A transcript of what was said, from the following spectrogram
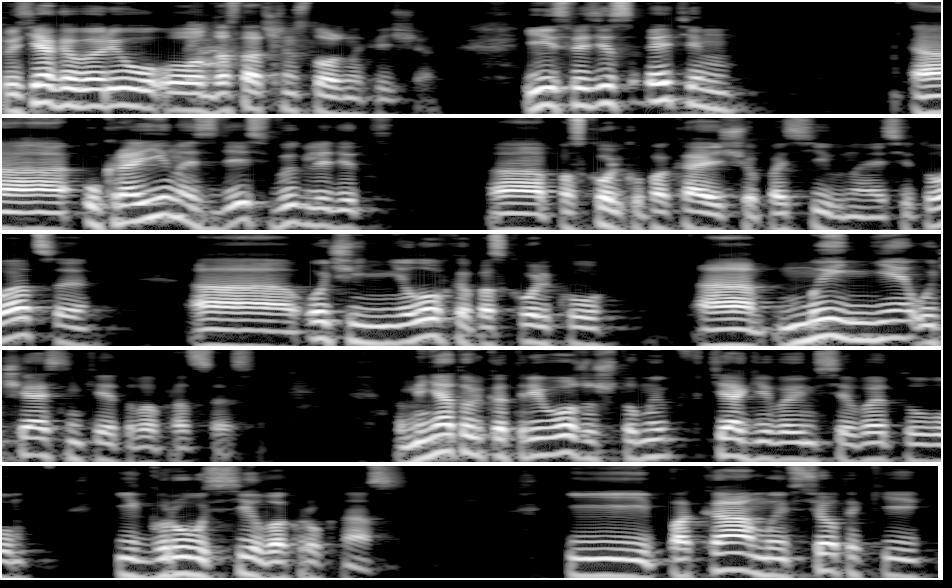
То есть я говорю о достаточно сложных вещах. И в связи с этим Украина здесь выглядит, э, поскольку пока еще пассивная ситуация, э, очень неловко, поскольку э, мы не участники этого процесса. Меня только тревожит, что мы втягиваемся в эту игру сил вокруг нас. И пока мы все-таки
